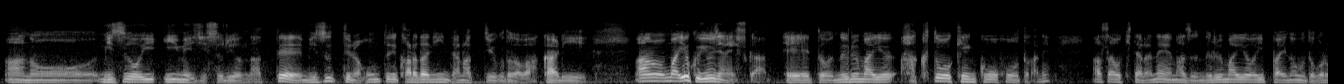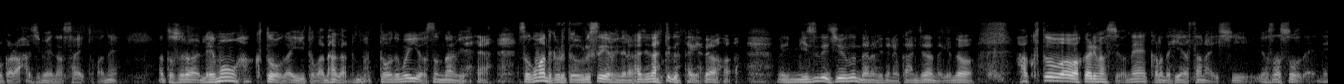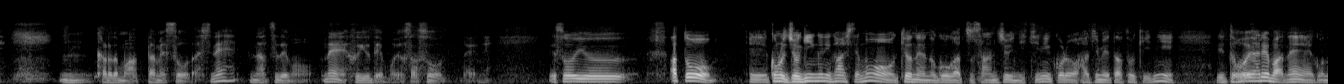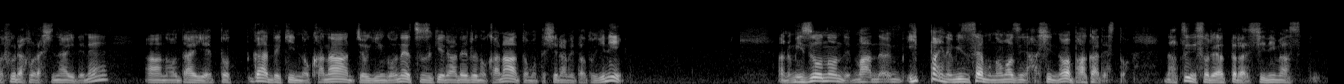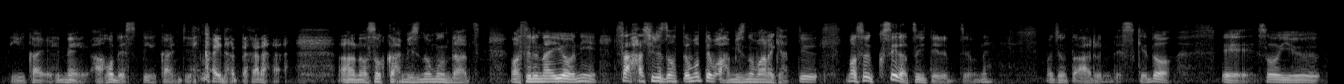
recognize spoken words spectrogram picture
あの水をイメージするようになって水っていうのは本当に体にいいんだなっていうことが分かりあの、まあ、よく言うじゃないですか、えーと、ぬるま湯白桃健康法とかね。朝起きたらね、まずぬるま湯を一杯飲むところから始めなさいとかね。あとそれはレモン白桃がいいとか、なんか、どうでもいいよ、そんなのみたいな。そこまで来るとうるせえよみたいな感じになってくるんだけど、水で十分だなみたいな感じなんだけど、白桃はわかりますよね。体冷やさないし、良さそうだよね。うん、体も温めそうだしね。夏でもね、冬でも良さそうだよね。でそういう、あと、え、このジョギングに関しても、去年の5月30日にこれを始めたときに、どうやればね、このふらふらしないでね、あのダイエットができるのかな、ジョギングをね、続けられるのかなと思って調べたときに、あの水を飲んで、まあ、一杯の水さえも飲まずに走るのはバカですと。夏にそれやったら死にますっていう回、ね、アホですっていう感じで 回だったから、あの、そっか、水飲むんだって、忘れないように、さあ走るぞって思っても、あ、水飲まなきゃっていう、まあそういう癖がついてるっていうね。ちょっとあるんですけど、えー、そういう、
